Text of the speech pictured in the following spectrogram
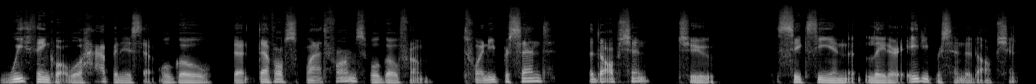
we think what will happen is that we'll go, that DevOps platforms will go from 20% adoption to 60 and later 80% adoption.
